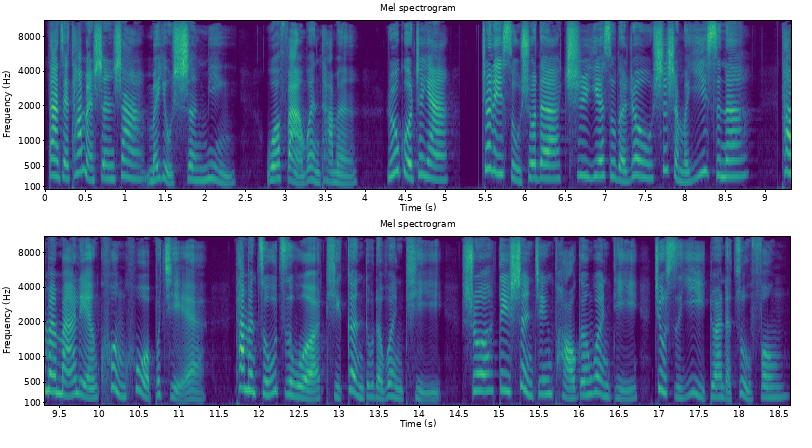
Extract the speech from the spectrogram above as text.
但在他们身上没有生命。我反问他们：如果这样，这里所说的吃耶稣的肉是什么意思呢？他们满脸困惑不解，他们阻止我提更多的问题，说对圣经刨根问底就是异端的作风。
